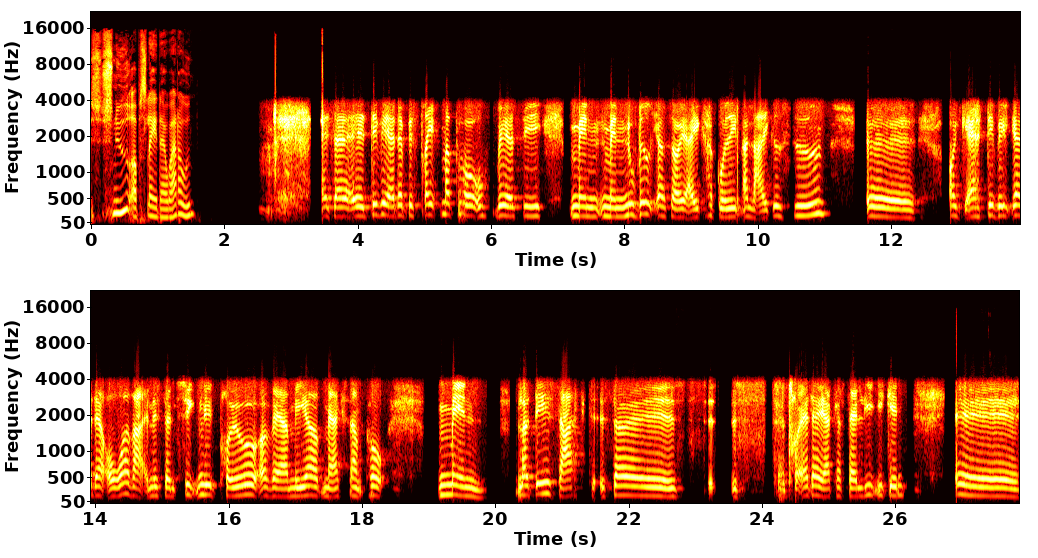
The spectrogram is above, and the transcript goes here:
snydeopslag, der jo er derude? Altså, øh, det vil jeg da bestræbe mig på, vil jeg sige. Men, men nu ved jeg så, at jeg ikke har gået ind og liket siden. Øh, og ja, det vil jeg da overvejende sandsynligt prøve at være mere opmærksom på. Men når det er sagt, så, øh, så tror jeg da, at jeg kan falde i igen. Øh,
